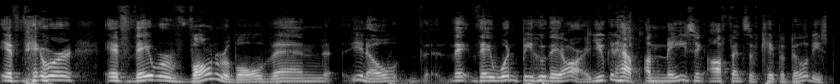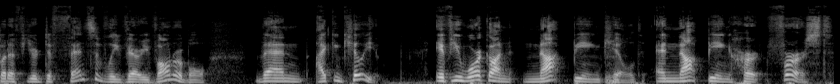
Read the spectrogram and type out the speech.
if they were if they were vulnerable, then you know they they wouldn't be who they are. You can have amazing offensive capabilities, but if you're defensively very vulnerable, then I can kill you. If you work on not being killed and not being hurt first,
